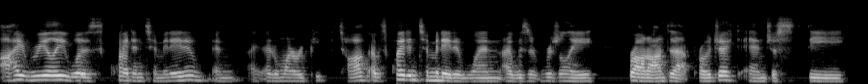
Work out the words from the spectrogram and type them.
I really was quite intimidated, and I, I don't want to repeat the talk. I was quite intimidated when I was originally brought onto that project, and just the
